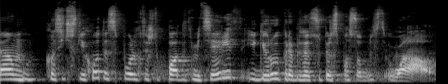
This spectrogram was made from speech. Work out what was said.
там классический ход используется, чтобы падает метеорит, и герой приобретает суперспособности. Вау!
